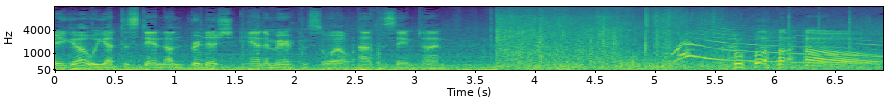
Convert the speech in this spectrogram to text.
you go. We got to stand on British and American soil at the same time. Whoa!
